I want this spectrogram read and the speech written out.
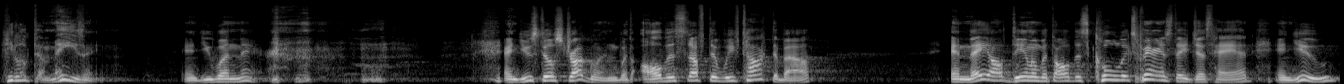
he looked amazing, and you wasn't there. and you still struggling with all this stuff that we've talked about, and they all dealing with all this cool experience they just had, and you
